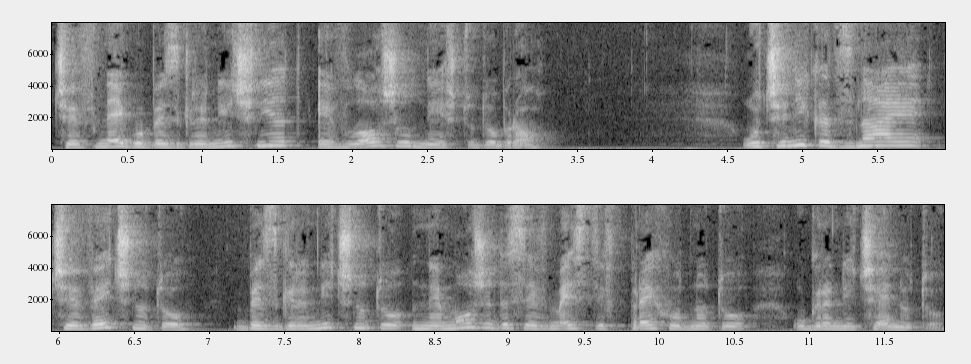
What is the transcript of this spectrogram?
че в него безграничният е вложил нещо добро. Ученикът знае, че вечното, безграничното не може да се вмести в преходното, ограниченото.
